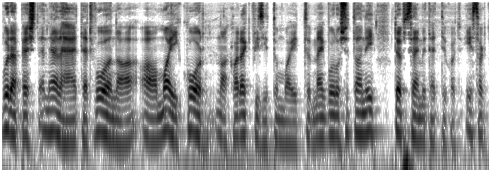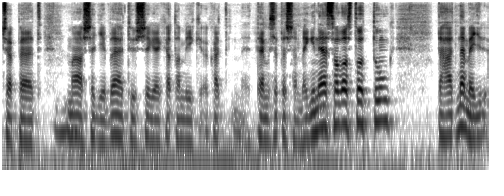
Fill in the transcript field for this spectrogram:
Budapesten ne lehetett volna a mai kornak a rekvizitumait megvalósítani. Többször említettük hogy Északcsepet, más egyéb lehetőségeket, amiket természetesen megint elszalasztottunk. Tehát nem egy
